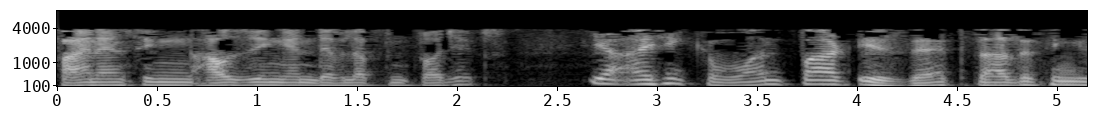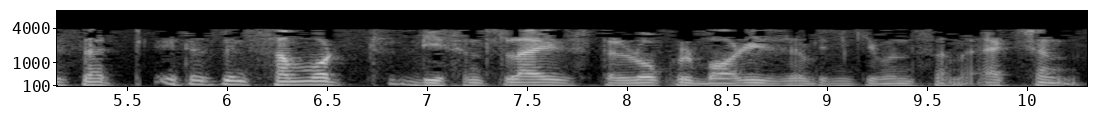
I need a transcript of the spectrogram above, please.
financing housing and development projects? Yeah, I think one part is that. The other thing is that it has been somewhat decentralized. The local bodies have been given some action,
